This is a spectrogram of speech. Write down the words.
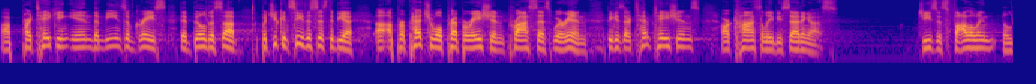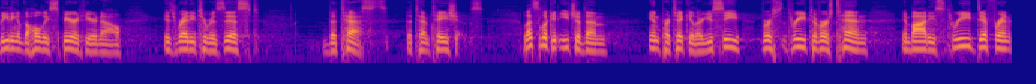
uh, partaking in the means of grace that build us up. But you can see this is to be a, a perpetual preparation process we're in because our temptations are constantly besetting us. Jesus, following the leading of the Holy Spirit here now, is ready to resist the tests, the temptations. Let's look at each of them in particular. You see, verse 3 to verse 10 embodies three different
